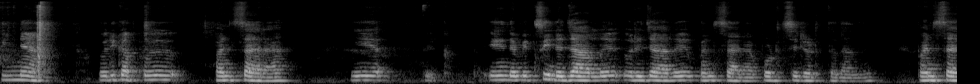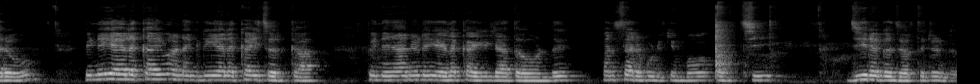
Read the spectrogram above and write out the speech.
പിന്നെ ഒരു കപ്പ് പഞ്ചസാര. ഈ ഇതിന്റെ മിക്സിന്റെ ജാറിൽ ഒരു ജാറ് പഞ്ചസാര പൊടിച്ചിട്ടെടുത്തതാണ് പഞ്ചസാരവും. പിന്നെ ഏലക്കായ് വേണമെങ്കിൽ ഏലക്കായ് ചേർക്കുക പിന്നെ ഞാനിവിടെ ഏലക്കായ് ഇല്ലാത്തതുകൊണ്ട് പഞ്ചസാര പൊടിക്കുമ്പോൾ കുറച്ച് ജീരകം ചേർത്തിട്ടുണ്ട്.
